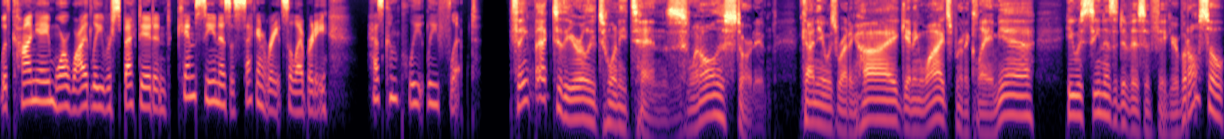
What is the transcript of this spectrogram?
with Kanye more widely respected and Kim seen as a second rate celebrity, has completely flipped. Think back to the early 2010s when all this started. Kanye was riding high, getting widespread acclaim. Yeah, he was seen as a divisive figure, but also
